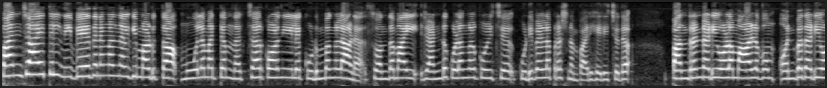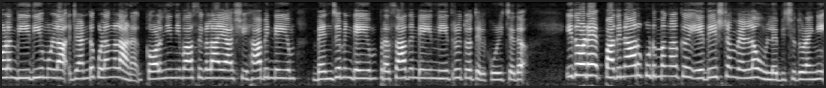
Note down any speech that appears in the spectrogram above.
പഞ്ചായത്തിൽ നിവേദനങ്ങൾ നൽകി മടുത്ത മൂലമറ്റം നച്ചാർ കോളനിയിലെ കുടുംബങ്ങളാണ് സ്വന്തമായി രണ്ട് കുളങ്ങൾ കുഴിച്ച് കുടിവെള്ള പ്രശ്നം പരിഹരിച്ചത്. പന്ത്രണ്ട് അടിയോളം ആഴവും ഒൻപതടിയോളം വീതിയുമുള്ള രണ്ട് കുളങ്ങളാണ് കോളനി നിവാസികളായ ഷിഹാബിന്റെയും ബെഞ്ചമിന്റെയും പ്രസാദിന്റെയും നേതൃത്വത്തിൽ കുഴിച്ചത്. ഇതോടെ പതിനാറ് കുടുംബങ്ങൾക്ക് യഥേഷ്ടം വെള്ളവും ലഭിച്ചു തുടങ്ങി.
